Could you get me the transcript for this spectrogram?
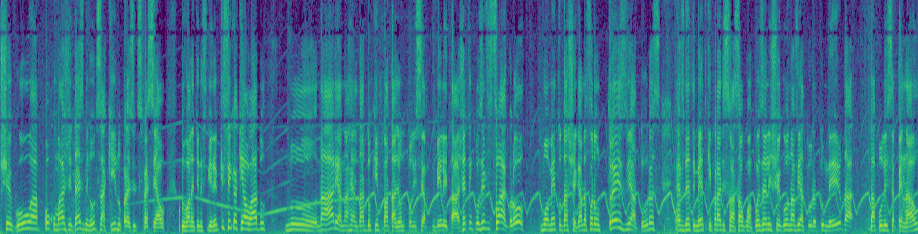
chegou há pouco mais de 10 minutos aqui no presídio especial do Valentino Figueiredo, que fica aqui ao lado no, na área, na realidade, do 5 Batalhão de Polícia Militar. A gente, inclusive, flagrou no momento da chegada, foram três viaturas. Evidentemente que, para disfarçar alguma coisa, ele chegou na viatura do meio da, da Polícia Penal.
